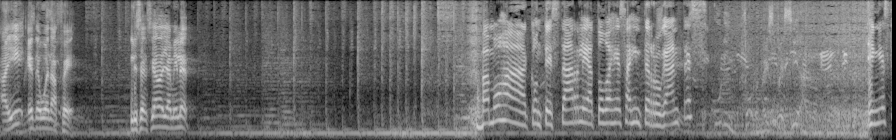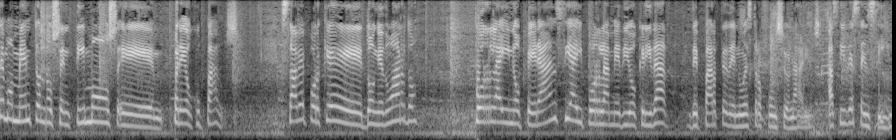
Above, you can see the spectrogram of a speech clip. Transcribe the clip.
ahí es de buena fe. Licenciada Yamilet. Vamos a contestarle a todas esas interrogantes. En este momento nos sentimos eh, preocupados. ¿Sabe por qué, don Eduardo? Por la inoperancia y por la mediocridad de parte de nuestros funcionarios. Así de sencillo.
